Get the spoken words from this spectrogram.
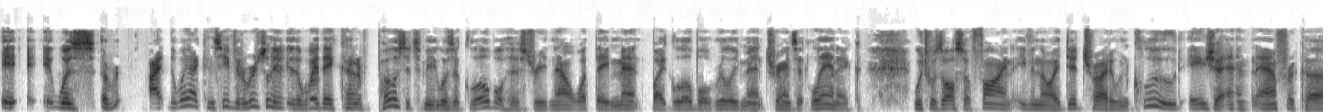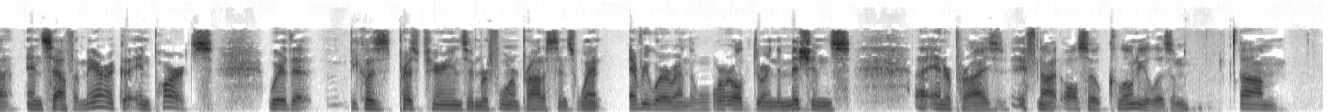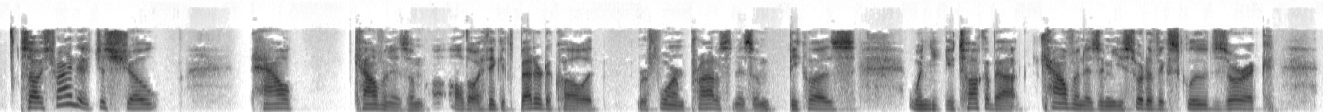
it, it was a, I, the way I conceived it originally, the way they kind of proposed it to me was a global history. Now, what they meant by global really meant transatlantic, which was also fine, even though I did try to include Asia and Africa and South America in parts where the, because Presbyterians and Reformed Protestants went everywhere around the world during the missions uh, enterprise, if not also colonialism. Um, so I was trying to just show how Calvinism, although I think it's better to call it Reformed Protestantism, because when you talk about Calvinism, you sort of exclude Zurich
